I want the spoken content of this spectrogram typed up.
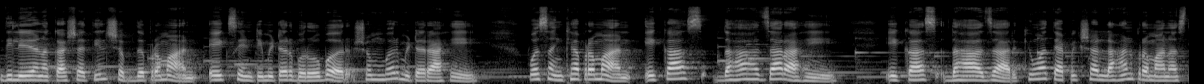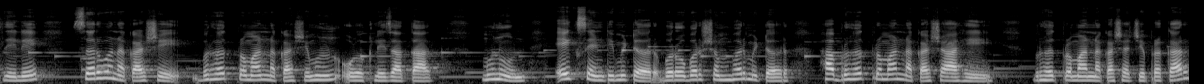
दिलेल्या नकाशातील शब्दप्रमाण एक सेंटीमीटर बरोबर शंभर मीटर आहे व संख्याप्रमाण एकास दहा हजार आहे. एकास दहा हजार किंवा त्यापेक्षा लहान प्रमाण असलेले सर्व नकाशे बृहत प्रमाण नकाशे म्हणून ओळखले जातात. म्हणून एक सेंटीमीटर बरोबर शंभर मीटर हा बृहत प्रमाण नकाशा आहे. बृहत प्रमाण नकाशाचे प्रकार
